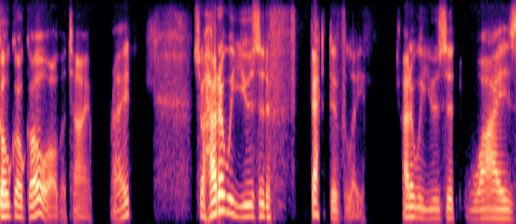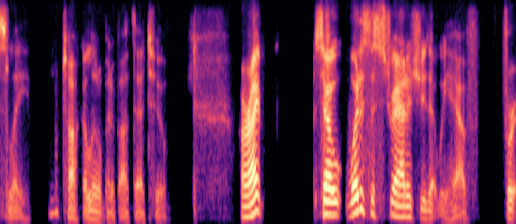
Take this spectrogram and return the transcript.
go, go, go all the time, right? So, how do we use it effectively? How do we use it wisely? We'll talk a little bit about that too. All right. So, what is the strategy that we have for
